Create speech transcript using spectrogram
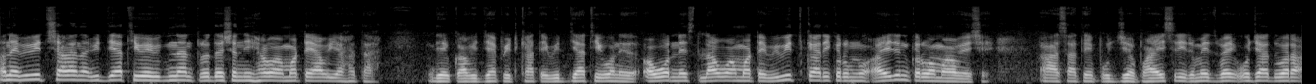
અને વિવિધ શાળાના વિદ્યાર્થીઓએ વિજ્ઞાન પ્રદર્શન નિહાળવા માટે આવ્યા હતા. દેવકા વિદ્યાપીઠ ખાતે વિદ્યાર્થીઓને અવેરનેસ લાવવા માટે વિવિધ કાર્યક્રમનું આયોજન કરવામાં આવે છે. આ સાથે પૂજ્ય ભાઈ શ્રી રમેશભાઈ ઓઝા દ્વારા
